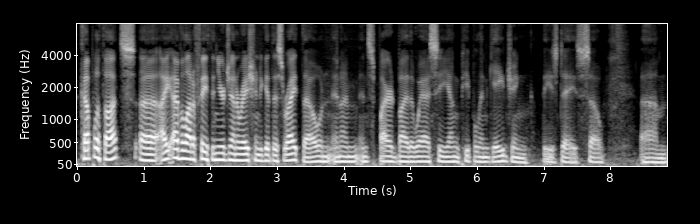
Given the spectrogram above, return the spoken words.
A couple of thoughts. Uh, I, I have a lot of faith in your generation to get this right, though, and, and I'm inspired by the way I see young people engaging these days. So, um,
